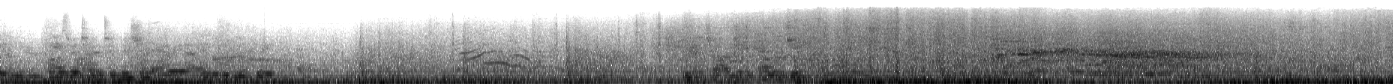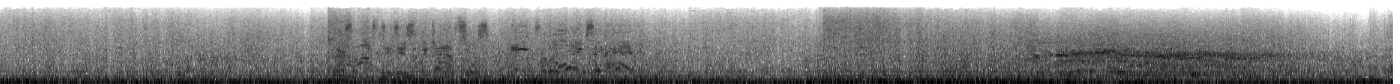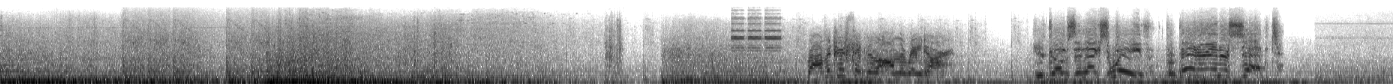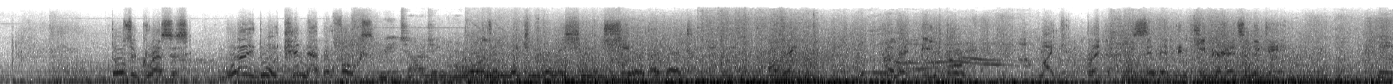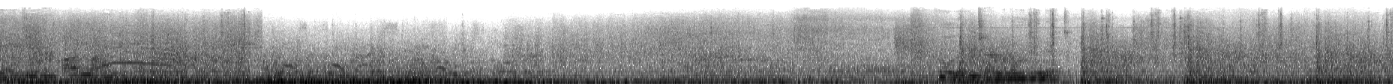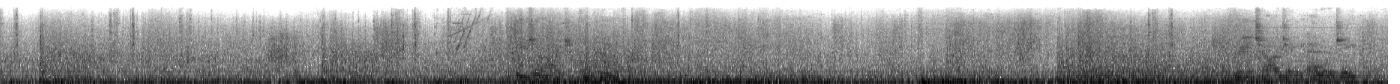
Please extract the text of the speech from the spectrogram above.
Area. Please return to mission area immediately. Recharging energy. There's hostages in the capsules. Aim for the legs radar. Here comes the next wave. Prepare to intercept. Those aggressors, what are they doing kidnapping folks? Recharging More than making them a human shield, I bet. Are they gonna eat them? Energy.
